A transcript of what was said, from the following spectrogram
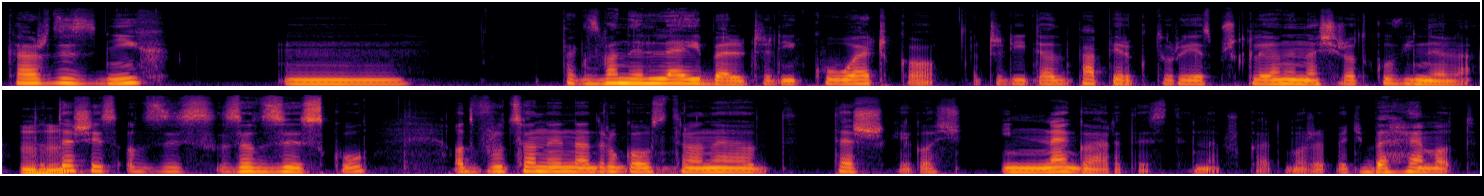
każdy z nich mm, tak zwany label, czyli kółeczko, czyli ten papier, który jest przyklejony na środku winyla. To Mhm. też jest odzys- z odzysku, odwrócony na drugą stronę od też jakiegoś innego artysty, na przykład może być Behemoth.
